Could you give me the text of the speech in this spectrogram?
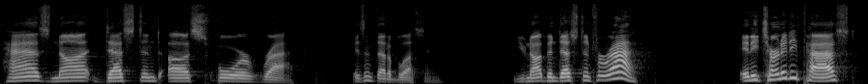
has not destined us for wrath. Isn't that a blessing? You've not been destined for wrath. In eternity past,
